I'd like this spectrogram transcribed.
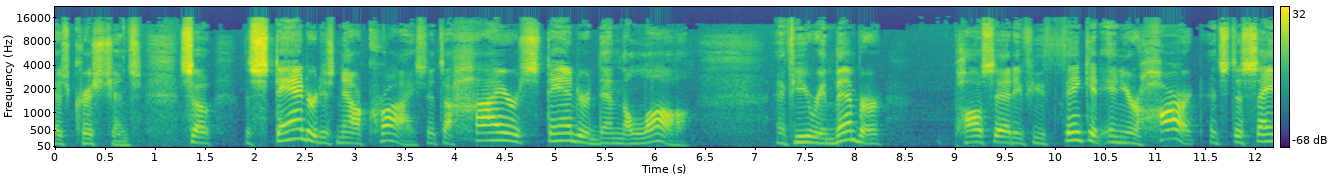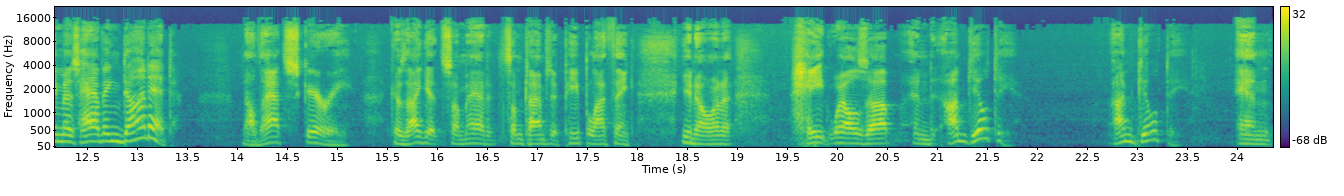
as Christians. So the standard is now Christ. It's a higher standard than the law. If you remember, Paul said, if you think it in your heart, it's the same as having done it. Now that's scary because I get so mad at sometimes at people. I think, you know, and hate wells up, and I'm guilty. I'm guilty and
